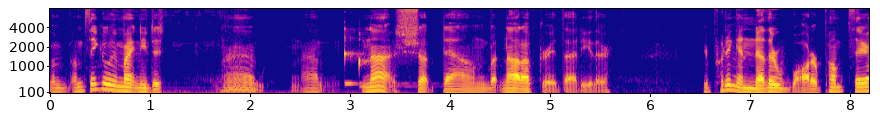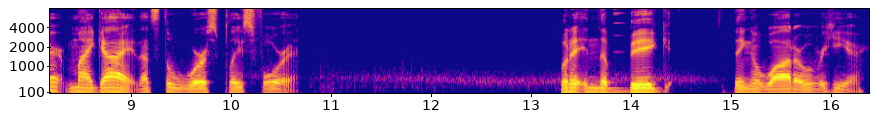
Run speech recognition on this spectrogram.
I'm, I'm thinking we might need to uh, not, not shut down, but not upgrade that either. You're putting another water pump there? My guy, that's the worst place for it. Put it in the big thing of water over here.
